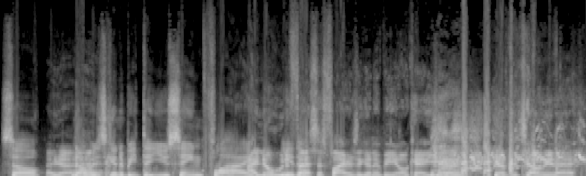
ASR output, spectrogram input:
so Yeah, nobody's going to beat the Usain Fly. I know who either. the fastest flyers are going to be. Okay, you, don't- you have to tell me that.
